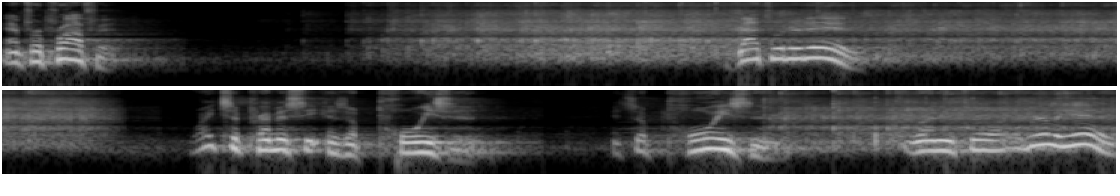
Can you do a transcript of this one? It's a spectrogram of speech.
and for profit. That's what it is. White supremacy is a poison. It's a poison running through. It really is.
